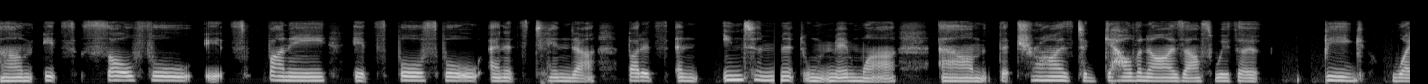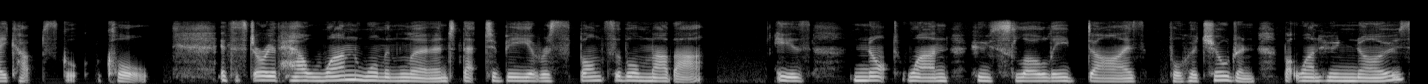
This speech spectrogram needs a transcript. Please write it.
um, it's soulful, it's funny, it's forceful, and it's tender, but it's an intimate memoir um, that tries to galvanize us with a big wake up call. It's a story of how one woman learned that to be a responsible mother is not one who slowly dies for her children, but one who knows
